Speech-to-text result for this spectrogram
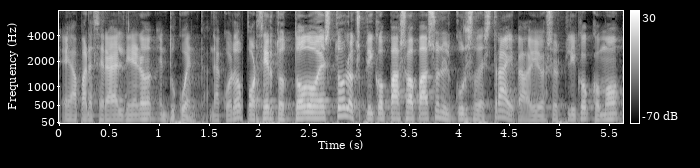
eh, aparecerá el dinero en tu cuenta, ¿de acuerdo? Por cierto, todo esto lo explico paso a paso en el curso de Stripe. Ahí os explico cómo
